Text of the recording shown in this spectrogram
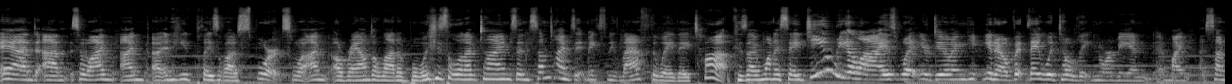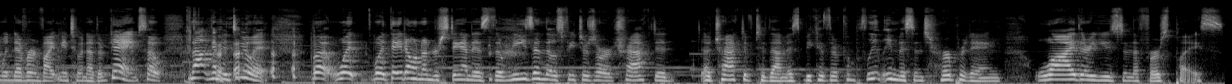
And um, so I'm, I'm, uh, and he plays a lot of sports. So I'm around a lot of boys a lot of times, and sometimes it makes me laugh the way they talk because I want to say, "Do you realize what you're doing?" You know, but they would totally ignore me, and, and my son would never invite me to another game. So not going to do it. but what what they don't understand is the reason those features are attracted attractive to them is because they're completely misinterpreting why they're used in the first place.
